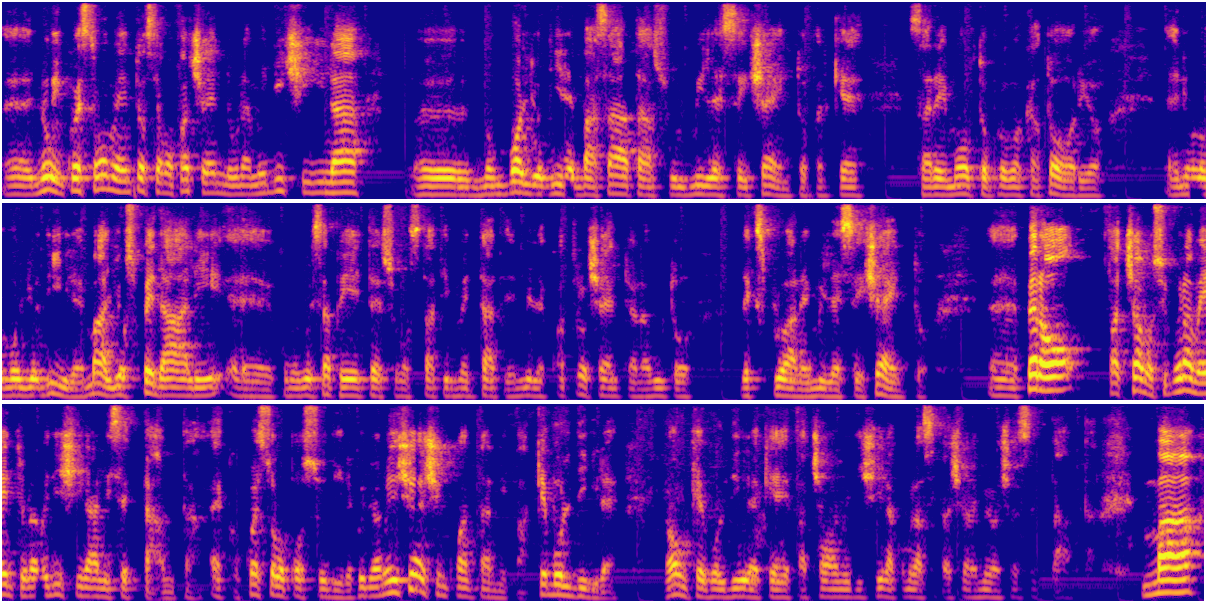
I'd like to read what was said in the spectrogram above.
eh, noi in questo momento stiamo facendo una medicina, eh, non voglio dire basata sul 1600 perché sarei molto provocatorio e non lo voglio dire, ma gli ospedali, eh, come voi sapete, sono stati inventati nel 1400 e hanno avuto l'exploit nel 1600. Eh, però facciamo sicuramente una medicina anni 70, ecco, questo lo posso dire, quindi una medicina 50 anni fa. Che vuol dire? Non che vuol dire che facciamo una medicina come la si faceva nel 1970, ma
